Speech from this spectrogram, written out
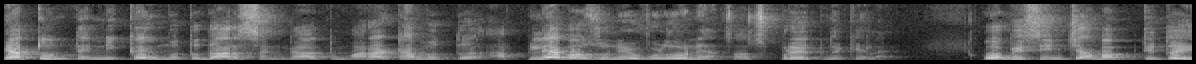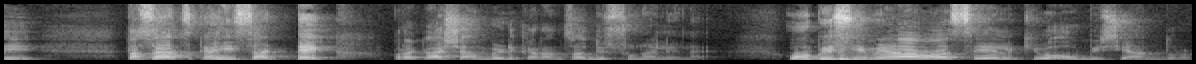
यातून त्यांनी काही मतदारसंघात मराठा मतं आपल्या बाजूने वळवण्याचाच प्रयत्न केला आहे ओबीसींच्या बाबतीतही तसाच काहीसा टेक प्रकाश आंबेडकरांचा दिसून आलेला आहे. ओबीसी मेळावा असेल किंवा ओबीसी आंदोलन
